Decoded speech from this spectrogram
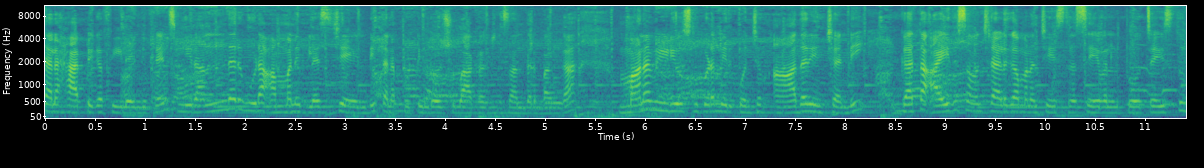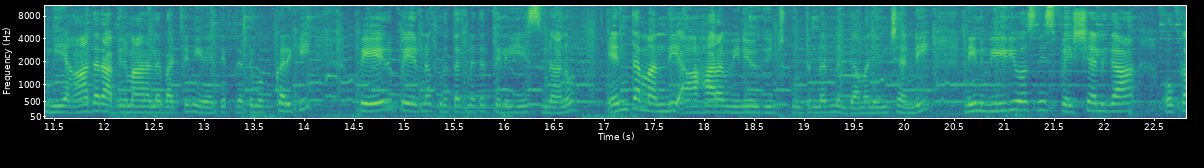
చాలా హ్యాపీగా ఫీల్ అయింది ఫ్రెండ్స్. మీరందరూ కూడా అమ్మని బ్లెస్ చేయండి. తన పుట్టినరోజు శుభాకాంక్షల సందర్భంగా. మన వీడియోస్ని కూడా మీరు కొంచెం కొంచెం ఆదరించండి. గత ఐదు సంవత్సరాలుగా మనం చేసిన సేవలను ప్రోత్సహిస్తూ మీ ఆదర అభిమానాలను బట్టి నేనైతే ప్రతి ఒక్కరికి పేరు పేరున కృతజ్ఞతలు తెలియజేస్తున్నాను. ఎంతమంది ఆహారం వినియోగించుకుంటున్నారు మీరు గమనించండి. నేను వీడియోస్ని స్పెషల్గా ఒక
